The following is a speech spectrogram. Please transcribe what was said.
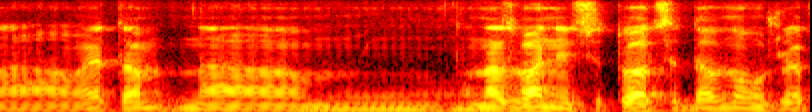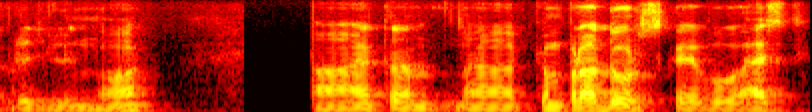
Это название ситуации давно уже определено. А, это а, компрадорская власть.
